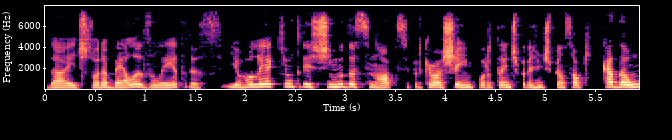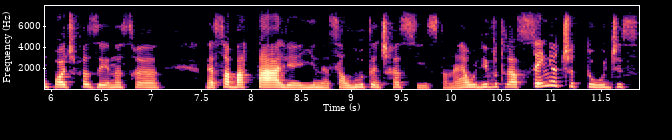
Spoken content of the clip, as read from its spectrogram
da editora Belas Letras, e eu vou ler aqui um trechinho da sinopse porque eu achei importante para a gente pensar o que cada um pode fazer nessa, nessa batalha aí, nessa luta antirracista. Né? O livro traz 100 atitudes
